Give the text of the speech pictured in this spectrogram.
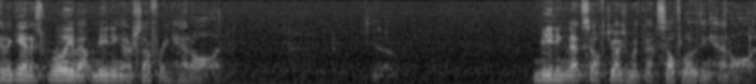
And again, it's really about meeting our suffering head on. You know, meeting that self judgment, that self loathing head on.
